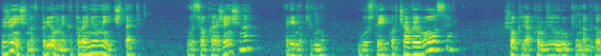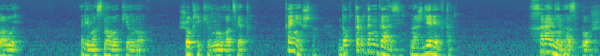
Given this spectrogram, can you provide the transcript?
Женщина в приемной, которая не умеет читать. Высокая женщина? Рима кивнул. Густые курчавые волосы? Шокли округлил руки над головой. Рима снова кивнул. Шокли кивнул в ответ. Конечно, доктор Бенгази, наш директор. Храни нас, Боже.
